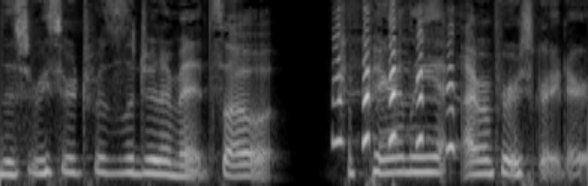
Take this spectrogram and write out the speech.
this research was legitimate, so apparently I'm a first grader.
